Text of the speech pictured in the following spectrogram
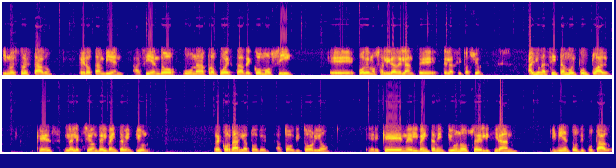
y nuestro Estado, pero también haciendo una propuesta de cómo sí eh, podemos salir adelante de la situación. Hay una cita muy puntual que es la elección del 2021. Recordarle a tu, a tu auditorio eh, que en el 2021 se elegirán 500 diputados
